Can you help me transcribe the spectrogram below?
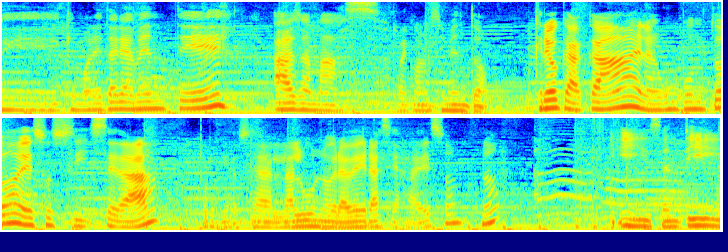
eh, que monetariamente haya más reconocimiento. Creo que acá en algún punto eso sí se da, porque o sea, el álbum lo grabé gracias a eso, ¿no? Y sentí,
